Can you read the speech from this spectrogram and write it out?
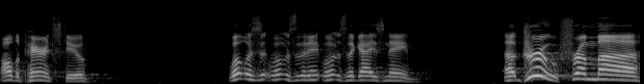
All the parents do. What was it? What was the what was the guy's name? Uh, Gru from uh,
